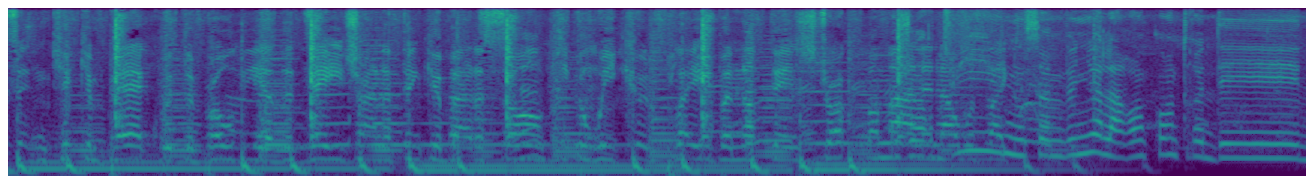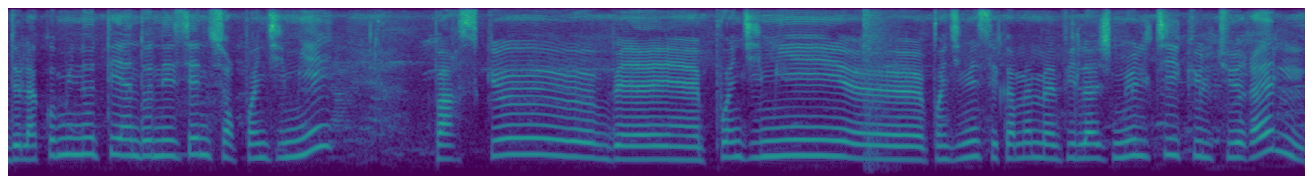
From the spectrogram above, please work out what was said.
Sitting kicking back with the bro the other day, trying to think about a song that we could play, but nothing struck my mind, and I was Aujourd'hui, like. nous sommes venus à la rencontre des- de la communauté indonésienne sur Pointe-Dimier parce que ben, Pointe-Dimier, euh, c'est quand même un village multiculturel.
